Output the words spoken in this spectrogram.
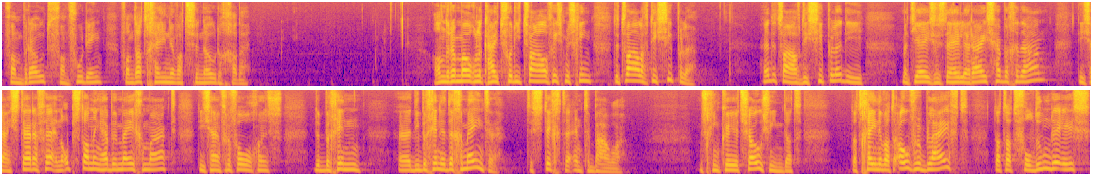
van brood, van voeding, van datgene wat ze nodig hadden. Andere mogelijkheid voor die twaalf is misschien de twaalf discipelen. De twaalf discipelen die met Jezus de hele reis hebben gedaan, die zijn sterven en opstanding hebben meegemaakt, die zijn vervolgens de begin, eh, die beginnen de gemeente. Te stichten en te bouwen. Misschien kun je het zo zien dat datgene wat overblijft, dat dat voldoende is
